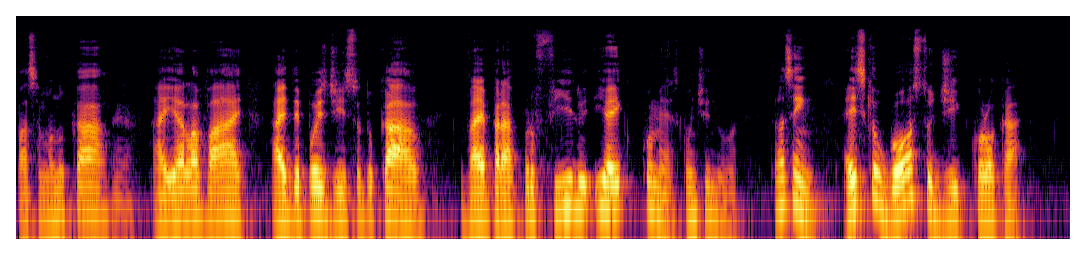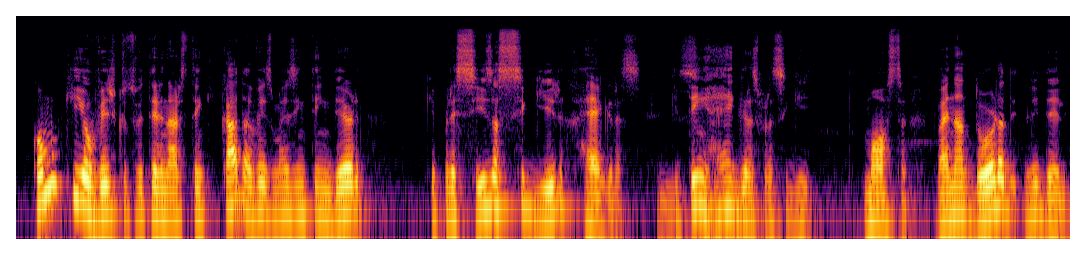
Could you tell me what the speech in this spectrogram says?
passa a mão no carro, É. aí ela vai, aí depois disso, do carro, vai para o filho e aí começa, continua. Então, assim, é isso que eu gosto de colocar. Como que eu vejo que os veterinários têm que cada vez mais entender que precisa seguir regras, que Isso. tem regras para seguir. Mostra, vai na dor ali dele,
